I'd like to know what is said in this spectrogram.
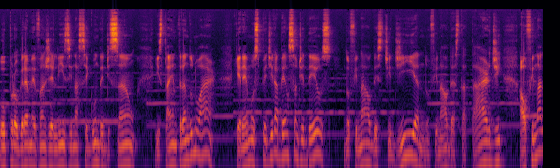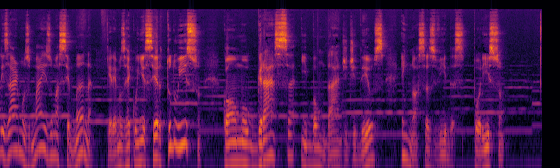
O programa Evangelize na segunda edição está entrando no ar. Queremos pedir a bênção de Deus no final deste dia, no final desta tarde. Ao finalizarmos mais uma semana, queremos reconhecer tudo isso como graça e bondade de Deus em nossas vidas. Por isso,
